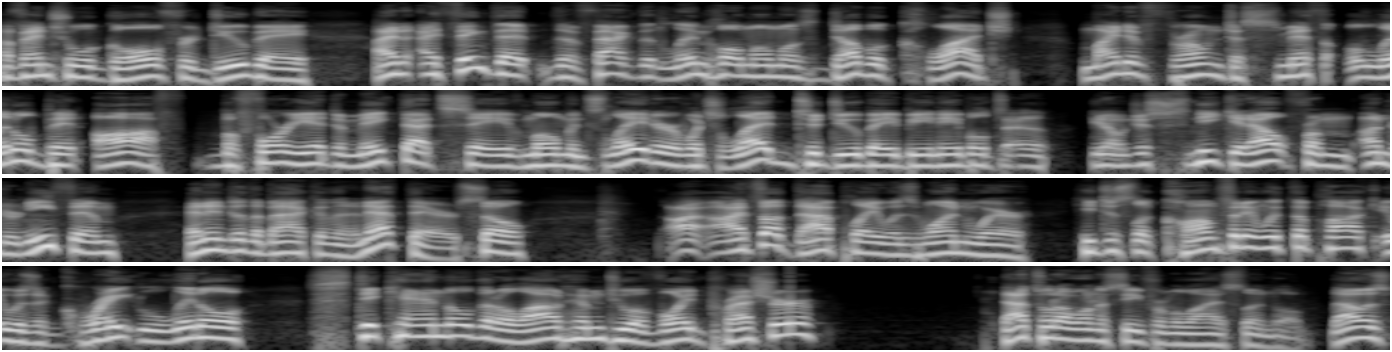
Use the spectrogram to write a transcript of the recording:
eventual goal for Dubé. I, I think that the fact that Lindholm almost double clutched might have thrown to Smith a little bit off before he had to make that save moments later, which led to Dubé being able to, you know, just sneak it out from underneath him and into the back of the net there. So I, I thought that play was one where he just looked confident with the puck. It was a great little stick handle that allowed him to avoid pressure. That's what I want to see from Elias Lindholm. That was,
